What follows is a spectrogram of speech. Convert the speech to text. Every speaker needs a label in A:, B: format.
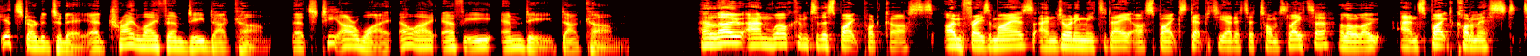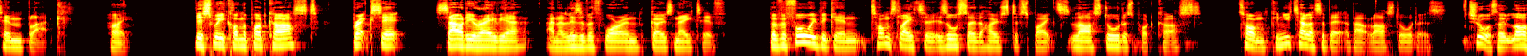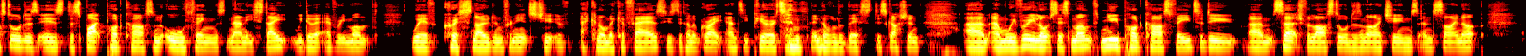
A: Get started today at trylifemd.com. That's T R Y L I F E M D.com.
B: Hello and welcome to the spiked podcast. I'm Fraser Myers, and joining me today are spiked's deputy editor Tom Slater.
C: Hello, hello.
B: And spiked economist Tim Black.
C: Hi.
B: This week on the podcast, Brexit, Saudi Arabia, and Elizabeth Warren goes native. But before we begin, Tom Slater is also the host of spiked's Last Orders podcast, Tom, can you tell us a bit about Last Orders?
C: Sure. So, Last Orders is the spiked podcast on all things nanny state. We do it every month with Chris Snowdon from the Institute of Economic Affairs, who's the kind of great anti Puritan in all of this discussion. Um, and we've relaunched this month, new podcast feed. So, do um, search for Last Orders on iTunes and sign up.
